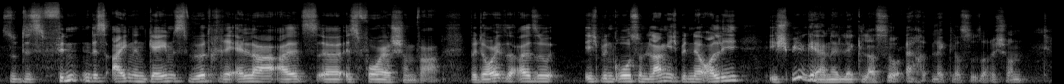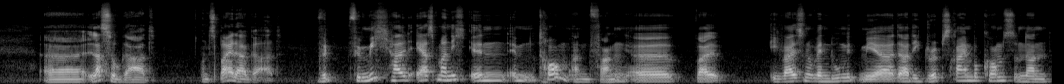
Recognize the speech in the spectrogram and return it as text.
so das Finden des eigenen Games wird reeller, als äh, es vorher schon war. Bedeutet also, ich bin groß und lang, ich bin der Olli, ich spiele gerne Lecklasso, ach, Lecklasso sag ich schon, äh, Lasso Guard und Spider Guard. Wird für mich halt erstmal nicht in, im Traum anfangen, äh, weil ich weiß nur, wenn du mit mir da die Grips reinbekommst und dann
